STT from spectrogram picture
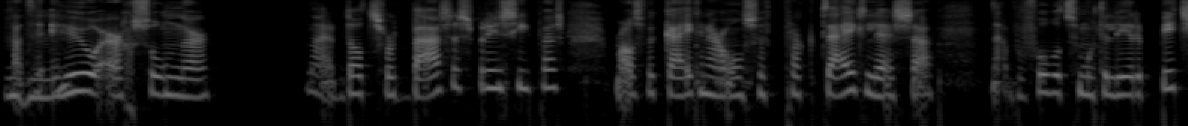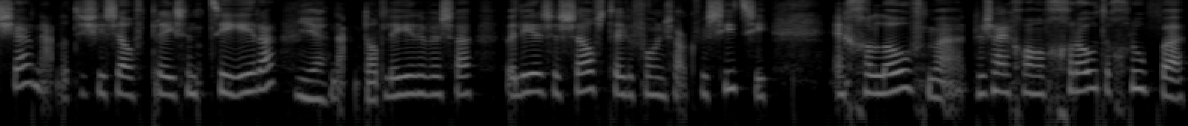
Gaat Mhm. heel erg zonder nou, dat soort basisprincipes. Maar als we kijken naar onze praktijklessen. Nou, bijvoorbeeld ze moeten leren pitchen. Nou, dat is jezelf presenteren. Nou, dat leren we ze. We leren ze zelfs telefonische acquisitie. En geloof me, er zijn gewoon grote groepen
